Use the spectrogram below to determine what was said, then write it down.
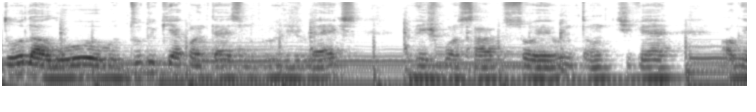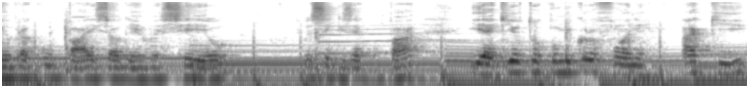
toda a logo, tudo que acontece no Plus dos Blacks, o responsável sou eu. Então se tiver alguém para culpar, esse alguém vai ser eu, se você quiser culpar. E aqui eu tô com o microfone aqui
